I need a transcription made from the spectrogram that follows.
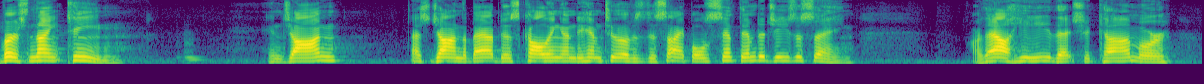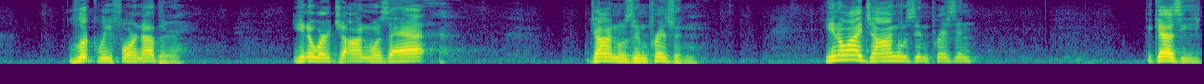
verse 19. And John that's John the Baptist calling unto him two of his disciples, sent them to Jesus, saying, Art thou he that should come, or look we for another? You know where John was at? John was in prison. You know why John was in prison? Because he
